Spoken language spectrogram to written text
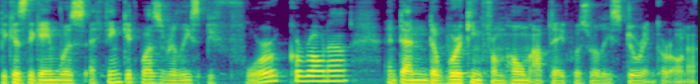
because the game was I think it was released before Corona and then the working from home update was released during Corona.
